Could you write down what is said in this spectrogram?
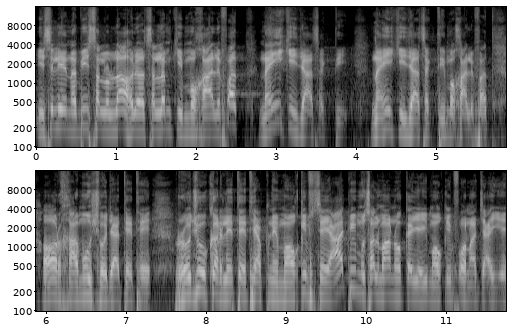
اس لیے نبی صلی اللہ علیہ وسلم کی مخالفت نہیں کی جا سکتی، نہیں کی جا سکتی مخالفت۔ اور خاموش ہو جاتے تھے، رجوع کر لیتے تھے اپنے موقف سے۔ آج بھی مسلمانوں کا یہی موقف ہونا چاہیے۔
